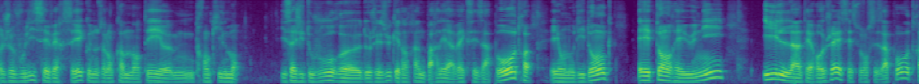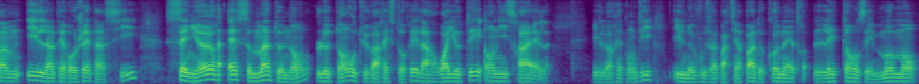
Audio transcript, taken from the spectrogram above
je vous lis ces versets que nous allons commenter euh, tranquillement. Il s'agit toujours euh, de Jésus qui est en train de parler avec ses apôtres, et on nous dit donc, étant réunis, il l'interrogeait, ce sont ses apôtres, hein, il l'interrogeait ainsi, Seigneur, est-ce maintenant le temps où tu vas restaurer la royauté en Israël? Il leur répondit, Il ne vous appartient pas de connaître les temps et moments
